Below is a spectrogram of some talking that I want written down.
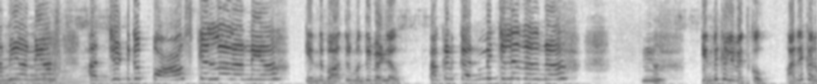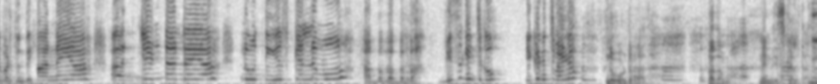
అన్నయ్య అన్నయ్య అర్జెంట్గా పాస్కి వెళ్ళాలి అన్నయ్య కింద బాత్రూమ్ ఉంది వెళ్ళు. అక్కడ కనిపించలేదు అన్న కిందకెళ్ళి వెతుకో. అదే కనబడుతుంది. అన్నయ్య అర్జెంట్ అన్నయ్య నువ్వు తీసుకెళ్ళవు. అబ్బబ్బబ్బా విసిగించుకో. ఇక్కడి నుంచి వెళ్ళు. నువ్వు ఉండు రాధా. పదమ్మా నేను తీసుకెళ్తాను.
